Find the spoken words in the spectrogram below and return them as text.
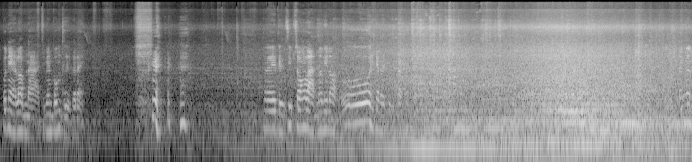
เพราะแน่รอบหน้าจะเป็นผมถือก็ได้ เลยถึงสิบสองล้านเนาะพี่น้องโอ้ยจังไรถึงครับแต่เงิน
